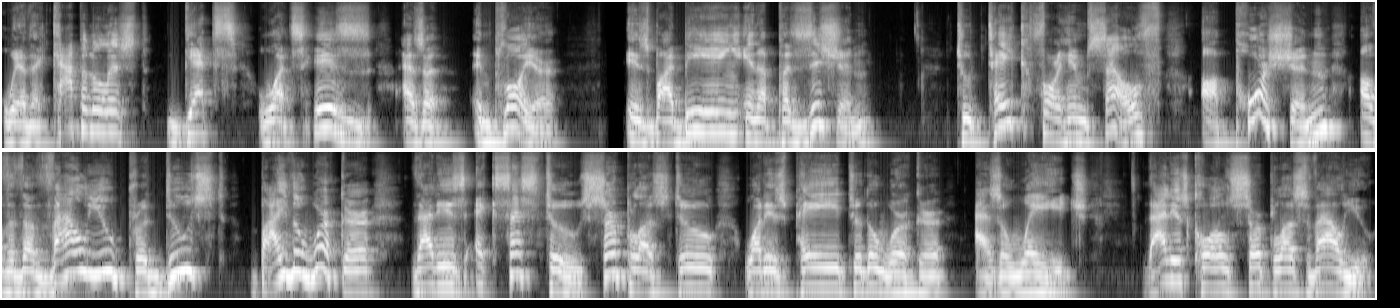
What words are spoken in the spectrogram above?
where the capitalist gets what's his as an employer is by being in a position to take for himself a portion of the value produced by the worker that is excess to, surplus to what is paid to the worker as a wage. That is called surplus value.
